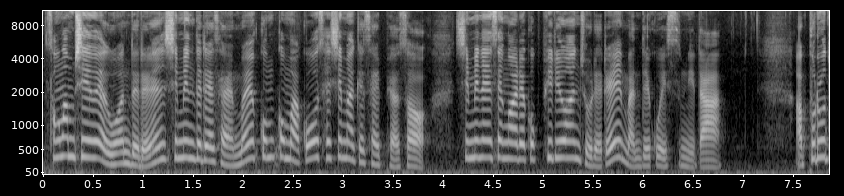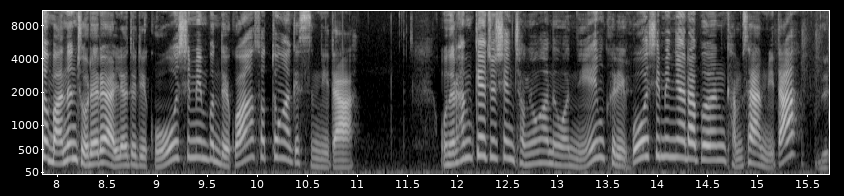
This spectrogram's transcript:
성남시의회 의원들은 시민들의 삶을 꼼꼼하고 세심하게 살펴서 시민의 생활에 꼭 필요한 조례를 만들고 있습니다. 앞으로도 많은 조례를 알려드리고 시민분들과 소통하겠습니다. 오늘 함께 해주신 정용환 의원님 그리고 시민 여러분 감사합니다. 네.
